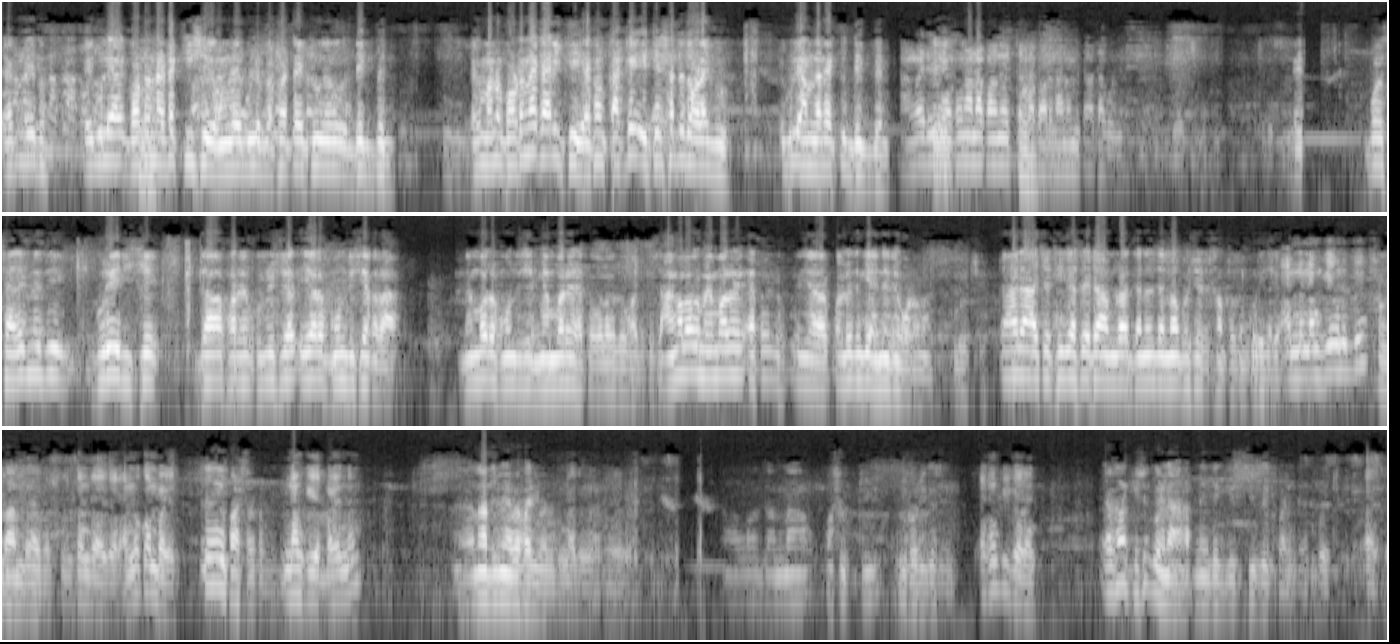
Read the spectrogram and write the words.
এখন এগুলো- এগুলো ঘটনাটা কিসে আমরা এগুলো ব্যাপারটা একটু দেখবেন। এখন মানে ঘটনাকারী কি? এখন কাকে এটার সাথে জড়াইব এগুলো আপনারা একটু দেখবেন। বলছে স্যারের নদী ঘুরে দিচ্ছে যাওয়ার পরে পুলিশ ইয়ারা ফোন দিচ্ছে তারা। মেম্বারে ফোন দিচ্ছে মেম্বারের হাতে ওলা করছে আমার মেম্বারের এত কলেজ থেকে এনে ঘটনা তাহলে আচ্ছা ঠিক আছে এটা আমরা জানা জানা বসে সম্পাদন করি আপনার নাম কি বলবে সুলতান দেব সুলতান রাজা আপনি কোন বাড়ি? এই পাঁচশো নাম কি বাড়ির নাম? নাজিমে ব্যাপারি বলব না, না, না, না। আমার জানা অসুখটি কি করে গেছে? এখন কি করেন? এখন কিছু করি না আপনি দেখি কি আচ্ছা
